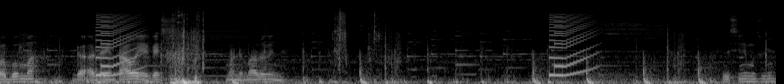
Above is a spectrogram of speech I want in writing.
Kalau bom mah nggak ada yang tahu ya guys. Mana malumin. Di sini musuhnya.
